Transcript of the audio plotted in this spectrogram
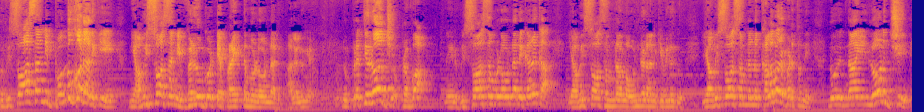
నువ్వు విశ్వాసాన్ని పొందుకోవడానికి నీ అవిశ్వాసాన్ని వెలుగొట్టే ప్రయత్నంలో ఉండాలి. అలలుగా నువ్వు ప్రతిరోజు ప్రభా నేను విశ్వాసంలో ఉండాలి కనుక ఈ అవిశ్వాసం నాలో ఉండడానికి వీలదు. ఈ అవిశ్వాసం నన్ను కలవరపడుతుంది. నువ్వు నా ఇంట్లో నుంచి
